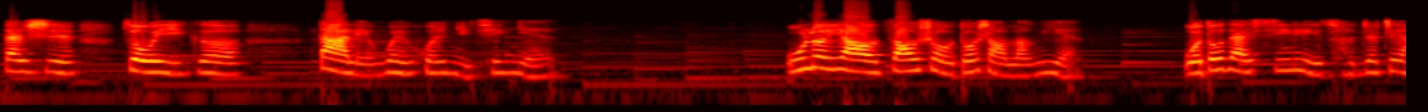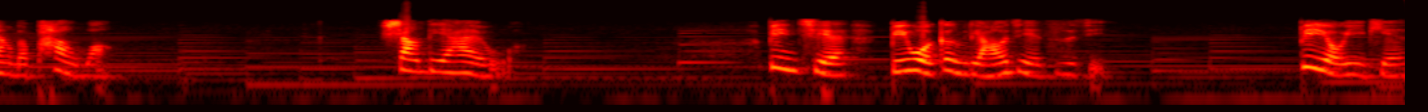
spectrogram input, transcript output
但是作为一个大龄未婚女青年，无论要遭受多少冷眼，我都在心里存着这样的盼望：上帝爱我，并且比我更了解自己，必有一天，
